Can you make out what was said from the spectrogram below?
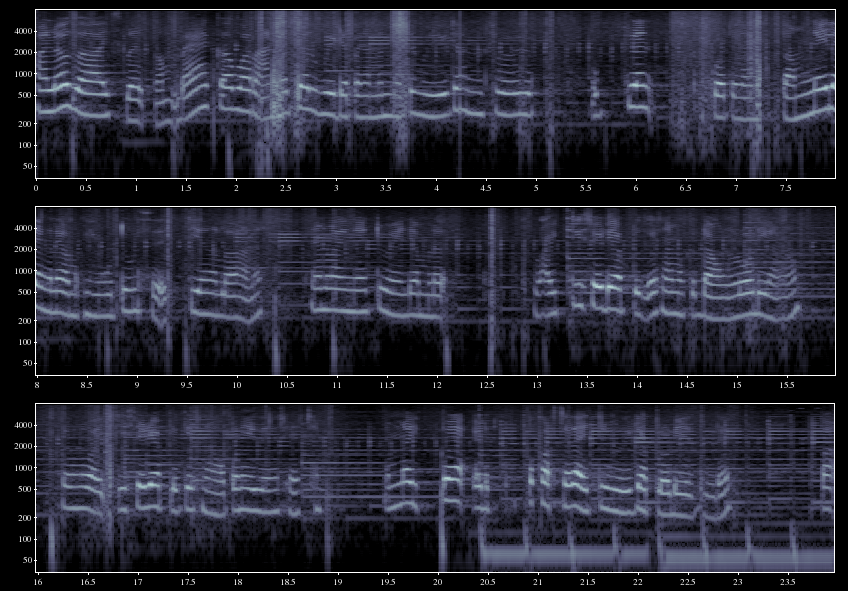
Hello guys welcome back our another video അപ്പോൾ നമ്മൾ ഇന്നത്തെ വീഡിയോ ഉഗ്രൻ തമ്മിൽ എങ്ങനെ നമുക്ക് യൂട്യൂബിൽ സെറ്റ് ചെയ്യാന്നുള്ളതാണ്. നമ്മൾ അതിനായിട്ട് വേണ്ടി നമ്മൾ വൈറ്റ് സ്റ്റഡി ആപ്ലിക്കേഷൻ നമുക്ക് ഡൗൺലോഡ് ചെയ്യണം. നമ്മൾ വൈറ്റ് സ്റ്റഡി ആപ്ലിക്കേഷൻ ഓപ്പൺ ചെയ്തതിന് ശേഷം നമ്മൾ ഇപ്പോൾ എടുത്ത് ഇപ്പോൾ കുറച്ച് നേരമായിട്ട് വീഡിയോ അപ്ലോഡ് ചെയ്തിട്ടുണ്ട്. അപ്പം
